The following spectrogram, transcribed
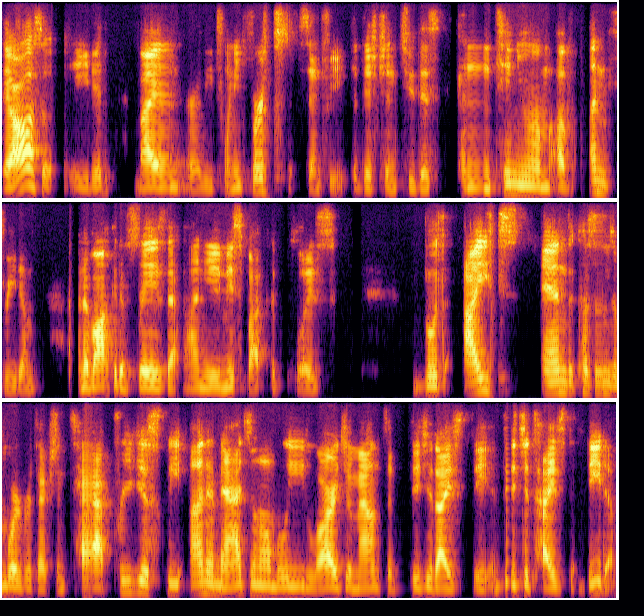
They are also aided by an early 21st century addition to this continuum of unfreedom, an evocative phrase that Anya Misbach deploys. Both ICE and Customs and Border Protection tap previously unimaginably large amounts of digitized, digitized data,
